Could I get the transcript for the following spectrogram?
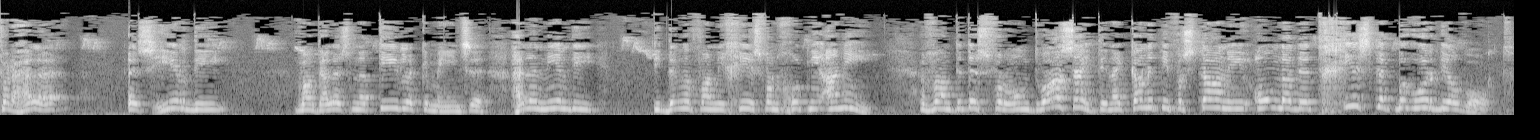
vir hulle is hierdie want hulle is natuurlike mense hulle neem die die dinge van die gees van God nie aan nie want dit is vir hom dwaasheid en hy kan dit nie verstaan nie omdat dit geestelik beoordeel word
